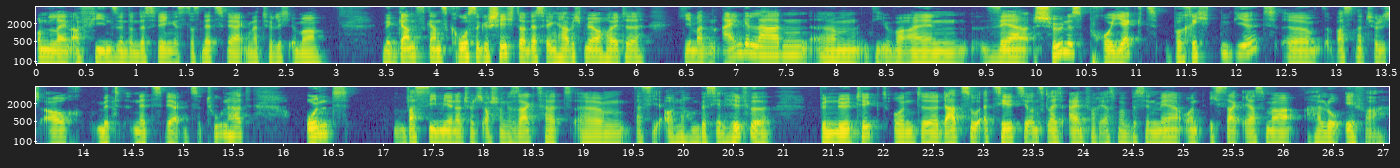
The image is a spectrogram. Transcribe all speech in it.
online-affin sind und deswegen ist das Netzwerken natürlich immer eine ganz, ganz große Geschichte und deswegen habe ich mir heute jemanden eingeladen, ähm, die über ein sehr schönes Projekt berichten wird, äh, was natürlich auch mit Netzwerken zu tun hat und was sie mir natürlich auch schon gesagt hat, ähm, dass sie auch noch ein bisschen Hilfe benötigt. Und äh, dazu erzählt sie uns gleich einfach erstmal ein bisschen mehr. Und ich sage erstmal Hallo Eva.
